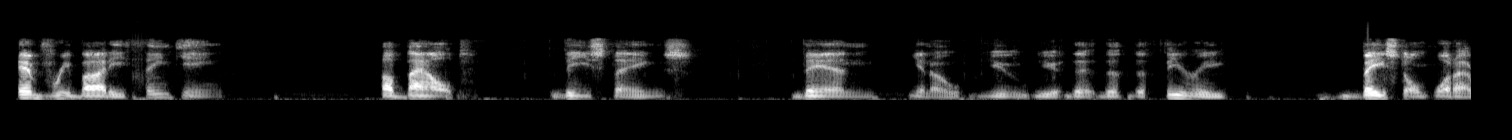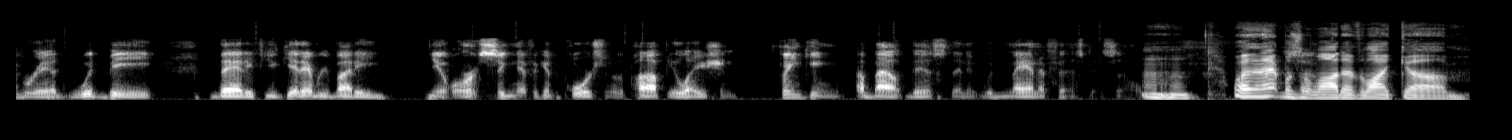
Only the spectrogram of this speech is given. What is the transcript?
everybody thinking about these things, then you know you you the the, the theory based on what I've read would be that if you get everybody you know or a significant portion of the population thinking about this, then it would manifest itself. hmm Well, and that was a lot of like um,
